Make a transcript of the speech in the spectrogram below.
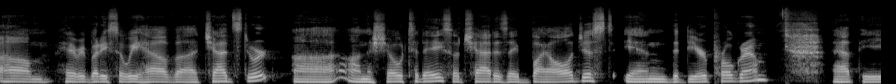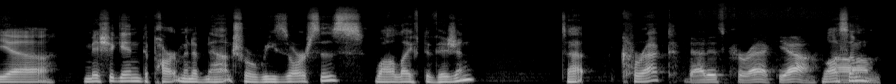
Um, hey, everybody. So we have uh, Chad Stewart uh, on the show today. So, Chad is a biologist in the deer program at the uh, Michigan Department of Natural Resources Wildlife Division. Is that correct? That is correct. Yeah. Awesome. Um,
